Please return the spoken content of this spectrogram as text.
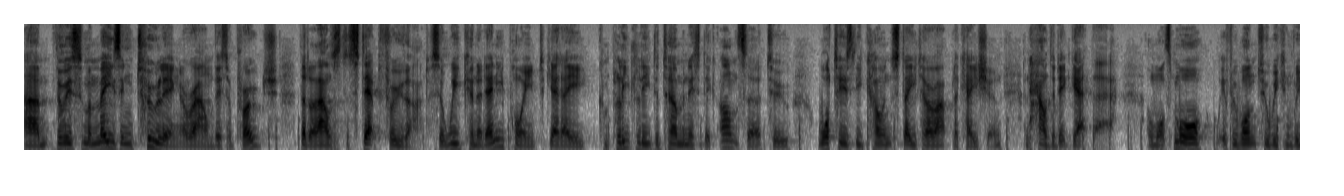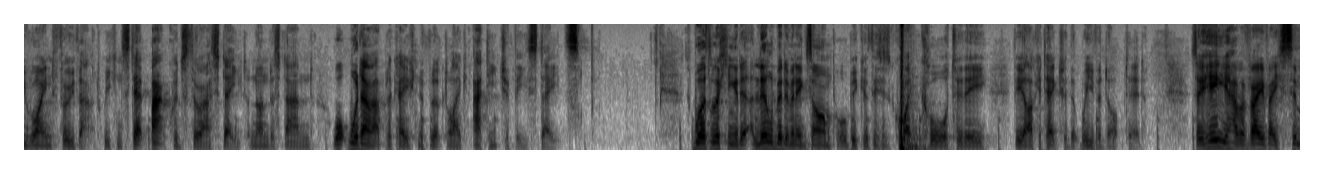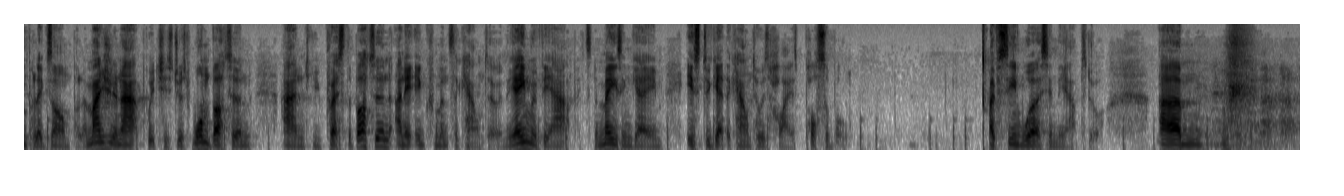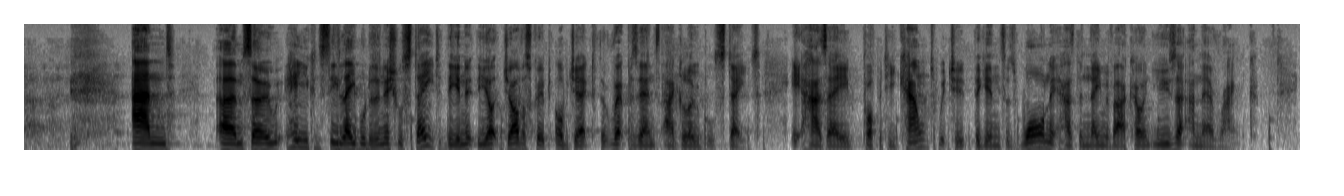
Um, there is some amazing tooling around this approach that allows us to step through that. So we can at any point get a completely deterministic answer to what is the current state of our application and how did it get there. And what's more, if we want to, we can rewind through that. We can step backwards through our state and understand what would our application have looked like at each of these states. It's worth looking at a little bit of an example because this is quite core to the, the architecture that we've adopted. So here you have a very, very simple example. Imagine an app which is just one button and you press the button and it increments the counter. And the aim of the app, it's an amazing game, is to get the counter as high as possible. I've seen worse in the App Store. Um, and um, so here you can see labeled as initial state, the, the, JavaScript object that represents our global state. It has a property count, which begins as one. It has the name of our current user and their rank.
